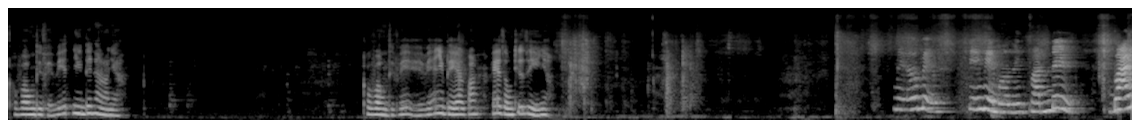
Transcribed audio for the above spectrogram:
Cầu vồng thì phải vẽ như thế nào nhỉ? Cầu vồng thì phải vẽ như thế à con? Vẽ giống chữ gì nhỉ? Mẹ ơi mẹ Mẹ mẹ mở lấy phấn đi. Váy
